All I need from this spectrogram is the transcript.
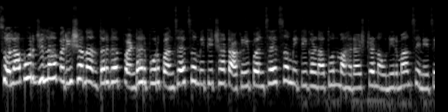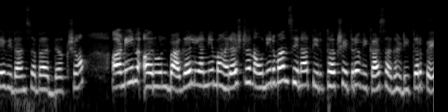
सोलापूर जिल्हा परिषद अंतर्गत पंढरपूर पंचायत समितीच्या टाकळी पंचायत समिती गणातून महाराष्ट्र नवनिर्माण सेनेचे विधानसभा अध्यक्ष अनिल अरुण बागल यांनी महाराष्ट्र नवनिर्माण सेना तीर्थक्षेत्र विकास आघाडीतर्फे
